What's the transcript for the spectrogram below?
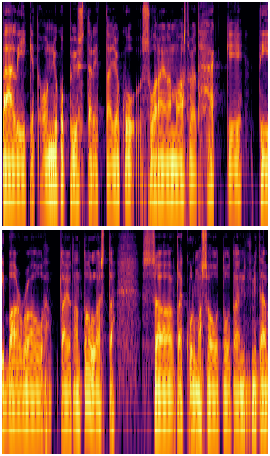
pääliikkeet on joku pystärit tai joku suoraan maastavat häkkii T-bar row tai jotain tollasta, tai kulmasoutuu tai nyt mitä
